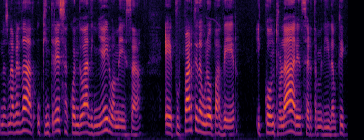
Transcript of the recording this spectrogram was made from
mas na verdade o que interessa quando há dinheiro à mesa é por parte da Europa ver e controlar em certa medida o que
